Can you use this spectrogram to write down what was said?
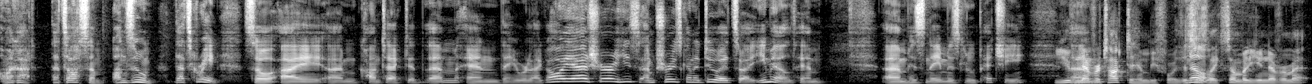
Oh my god, that's awesome on Zoom. That's great. So I um, contacted them, and they were like, "Oh yeah, sure. He's I'm sure he's gonna do it." So I emailed him. Um, his name is Lou Pecci. You've never talked to him before. This um, no. is like somebody you never met.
